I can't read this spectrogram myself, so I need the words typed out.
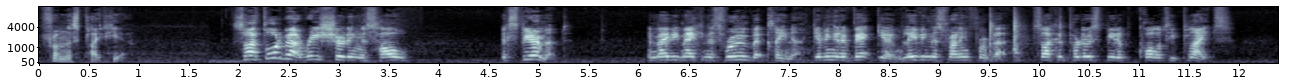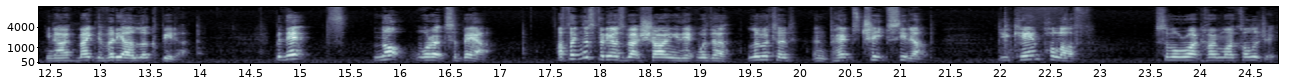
from this plate here. So I thought about reshooting this whole experiment and maybe making this room a bit cleaner, giving it a vacuum, leaving this running for a bit so I could produce better quality plates. You know, make the video look better. But that's not what it's about. I think this video is about showing you that with a limited and perhaps cheap setup, you can pull off some alright home mycology.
